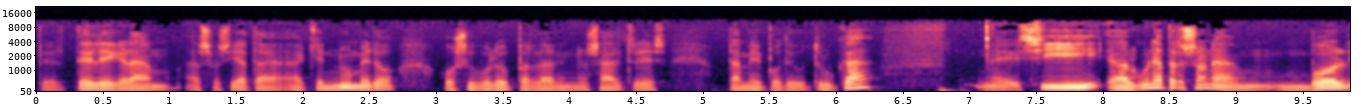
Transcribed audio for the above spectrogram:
per Telegram, associat a, a aquest número, o si voleu parlar amb nosaltres, també podeu trucar. Eh, si alguna persona vol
